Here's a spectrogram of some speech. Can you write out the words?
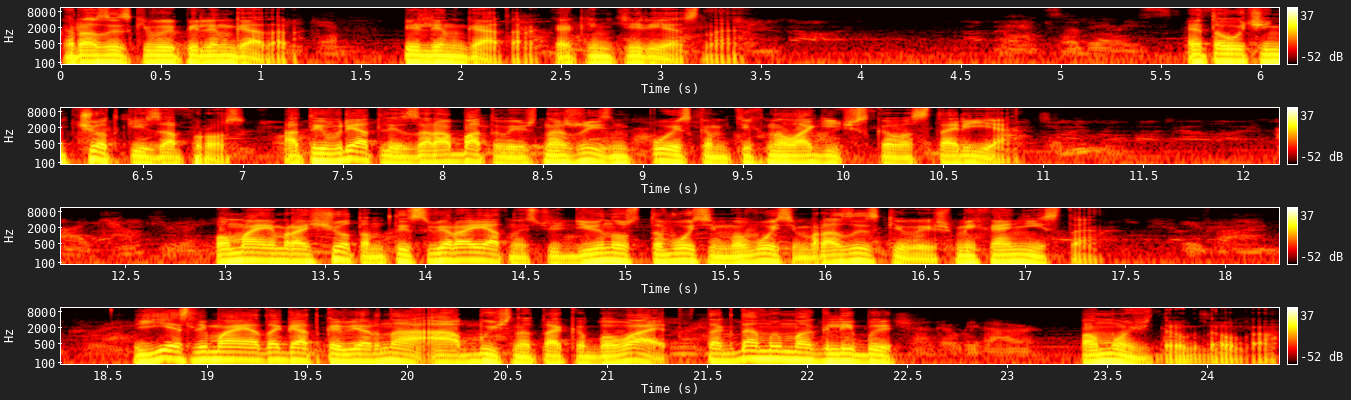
Разыскиваю пеленгатор. Пеленгатор, как интересно. Это очень четкий запрос, а ты вряд ли зарабатываешь на жизнь поиском технологического старья. По моим расчетам, ты с вероятностью 98,8 разыскиваешь механиста. Если моя догадка верна, а обычно так и бывает, тогда мы могли бы помочь друг другу.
